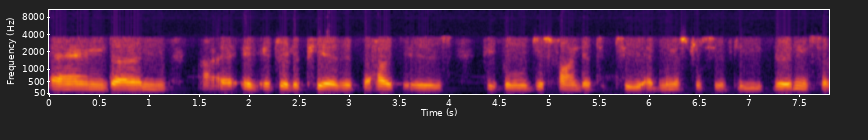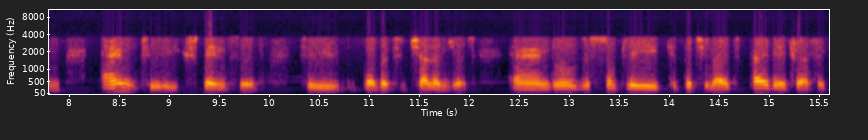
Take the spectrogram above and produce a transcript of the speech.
and um, it, it, would appear that the hope is people will just find it too administratively burdensome and too expensive to bother to challenge it and will just simply capitulate, pay their traffic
